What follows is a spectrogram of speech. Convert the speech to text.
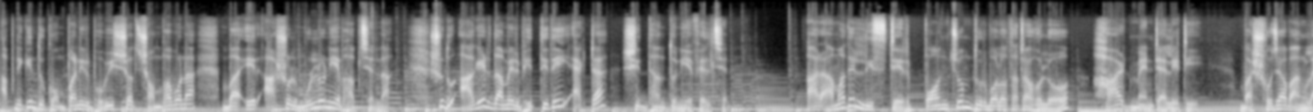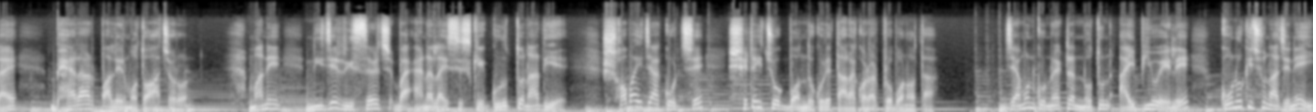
আপনি কিন্তু কোম্পানির ভবিষ্যৎ সম্ভাবনা বা এর আসল মূল্য নিয়ে ভাবছেন না। শুধু আগের দামের ভিত্তিতেই একটা সিদ্ধান্ত নিয়ে ফেলছেন। আর আমাদের লিস্টের পঞ্চম দুর্বলতাটা হলো হার্ড মেন্টালিটি, বা সোজা বাংলায় ভেড়ার পালের মতো আচরণ। মানে নিজের রিসার্চ বা অ্যানালাইসিসকে গুরুত্ব না দিয়ে সবাই যা করছে সেটাই চোখ বন্ধ করে তাড়া করার প্রবণতা। যেমন কোনো একটা নতুন আইপিও এলে কোনো কিছু না জেনেই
